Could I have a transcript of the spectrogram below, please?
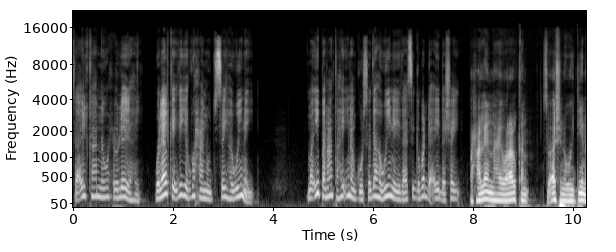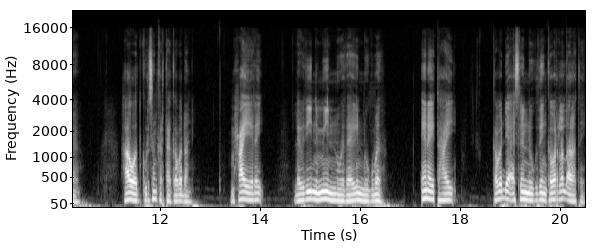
saa'ilkanna wuxuu leeyahay walaalka iga yar waxaa nuujisay haweenay ma ii bannaan tahay inaan guursado haweenaydaasi gabadha ay dhashay. Waxaan leenahay walaalkan su'aashana weydiinayo. Haa waad guursan kartaa gabadhan. Maxaa yeelay labadiinna miinan wadaagin nuugmada. Inay tahay gabadhii aa isla nuugdeen gabar la dhalatay.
